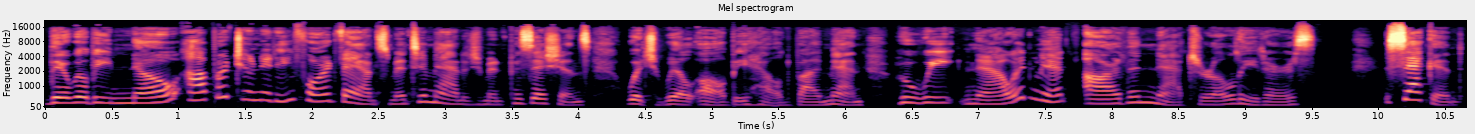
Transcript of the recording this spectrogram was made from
there will be no opportunity for advancement to management positions, which will all be held by men, who we now admit are the natural leaders. Second,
